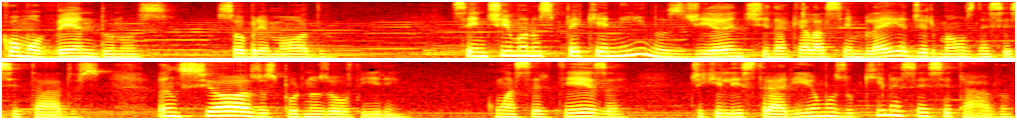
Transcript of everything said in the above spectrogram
Comovendo-nos sobremodo, sentimos-nos pequeninos diante daquela assembleia de irmãos necessitados, ansiosos por nos ouvirem, com a certeza de que lhes traríamos o que necessitavam.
